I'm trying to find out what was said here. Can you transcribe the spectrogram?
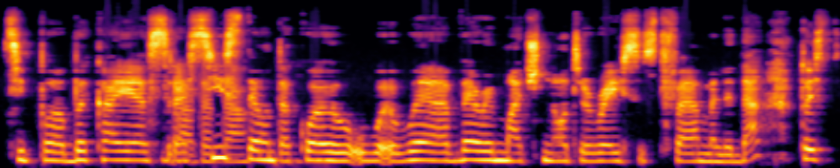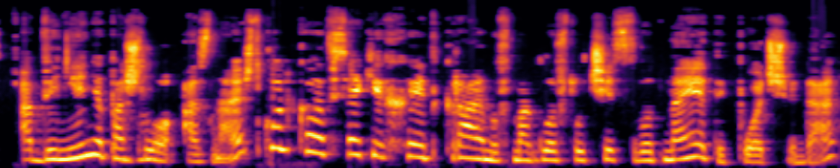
типа, БКС да, расисты, да, да. он такой, we're very much not a racist family, да? То есть обвинение пошло. Mm-hmm. А знаешь, сколько всяких хейт-краймов могло случиться вот на этой почве, да?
